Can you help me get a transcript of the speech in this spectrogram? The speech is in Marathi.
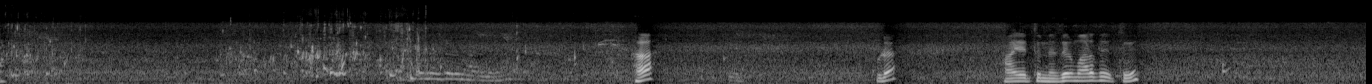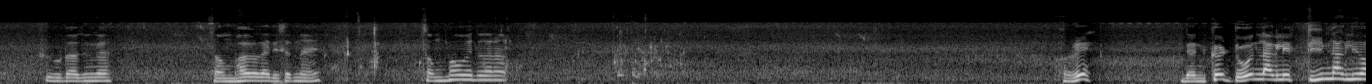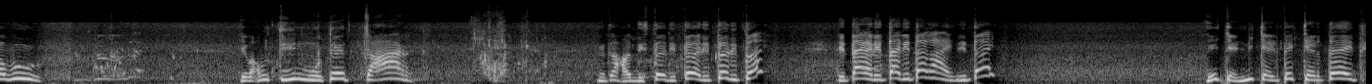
हा? पुढं हा येतो नजर मारत येतो कुठं अजून काय? संभाव्य काय दिसत नाही. संभाव्य तर जरा अरे दणकट दोन लागले तीन लागले बाबू. हे बाबू तीन मोठे आहेत, चार. इथं हा दिसतोय दिसतोय दिताय दिसतंय. रिता का दिसताय दिसताय काय दिताय हे चढणी चढतय चढतायत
